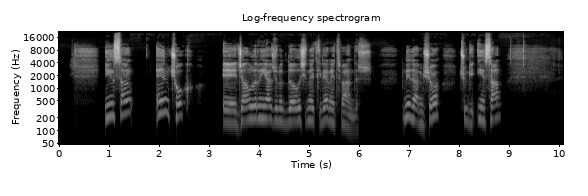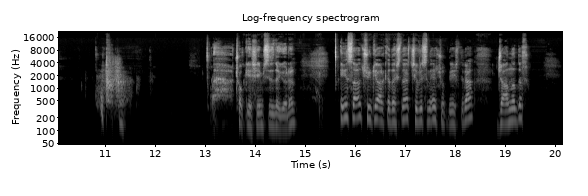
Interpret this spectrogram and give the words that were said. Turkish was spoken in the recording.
İnsan en çok e, canlıların yeryüzüne dağılışını etkileyen etmendir. Nedenmiş o? Çünkü insan çok yaşayayım siz de görün. İnsan çünkü arkadaşlar çevresini en çok değiştiren canlıdır.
